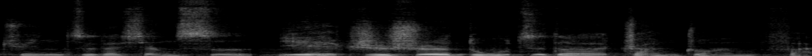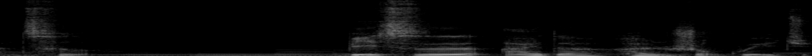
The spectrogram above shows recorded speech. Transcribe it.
君子的相思也只是独自的辗转反侧，彼此爱得很守规矩。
